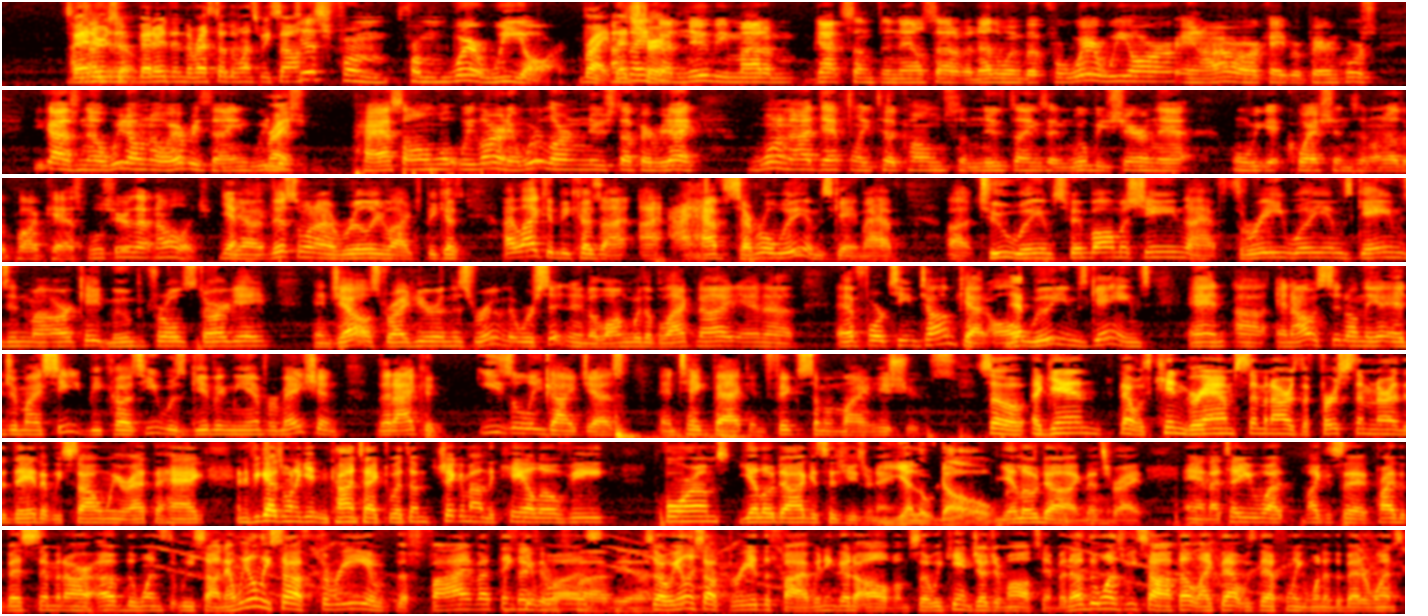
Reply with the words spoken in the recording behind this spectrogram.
Better think than better than the rest of the ones we saw. Just from from where we are. Right, I think true. a newbie might have got something else out of another one, but for where we are in our arcade repair, and of course, you guys know we don't know everything. We Right. just pass on what we learn, and we're learning new stuff every day. One, I definitely took home some new things, and we'll be sharing that when we get questions in another podcast. We'll share that knowledge. Yeah. this one I really liked because I liked it because I, I, I have several Williams game. I have uh, two Williams pinball machines. I have three Williams games in my arcade: Moon Patrol, Stargate, and Joust right here in this room that we're sitting in, along with a Black Knight and a F-14 Tomcat, all Yep. Williams games. And uh, and I was sitting on the edge of my seat because he was giving me information that I could easily digest and take back and fix some of my issues. So again, that was Ken Graham's seminar. Is the first seminar of the day that we saw when we were at the HAAG. And if you guys want to get in contact with him, check him out on the KLOV forums. Yellow Dog is his username. Yellow dog. Yellow Dog, that's right. And I tell you what, like I said, probably the best seminar of the ones that we saw. Now we only saw three of the five, I think, I think it there was was. five, yeah. So we only saw three of the five. We didn't go to all of them, so we can't judge them all, Tim. But of the ones we saw, I felt like that was definitely one of the better ones.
